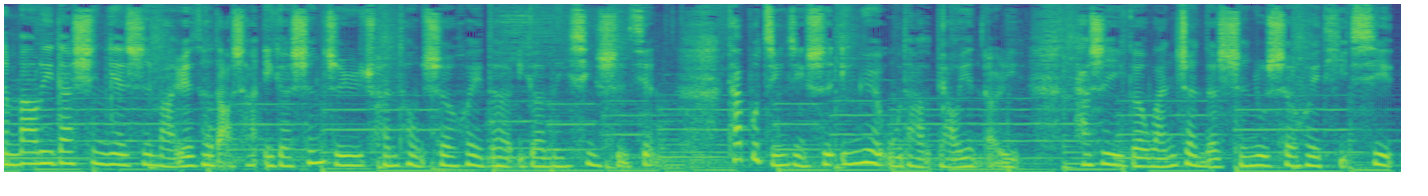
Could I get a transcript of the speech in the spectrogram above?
那猫力大训练是马约特岛上一个深植于传统社会的一个灵性实践。它不仅仅是音乐舞蹈的表演而已，它是一个完整的深入社会体系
